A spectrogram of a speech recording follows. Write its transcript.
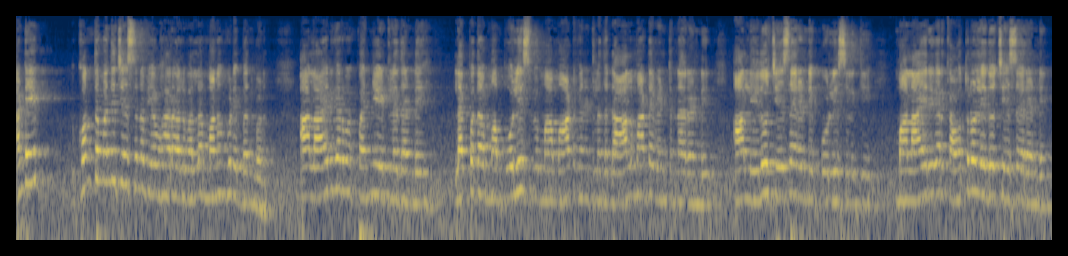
అంటే కొంతమంది చేస్తున్న వ్యవహారాల వల్ల మనం కూడా ఇబ్బంది పడదు ఆ లాయర్ గారు మాకు పని చేయట్లేదండి. లేకపోతే మా పోలీస్ మా మాట వినట్లేదండి. వాళ్ళ మాట వింటున్నారండి. వాళ్ళు ఏదో చేశారండి పోలీసులకి. మా లాయర్ గారికి అవతల ఏదో చేశారండి.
